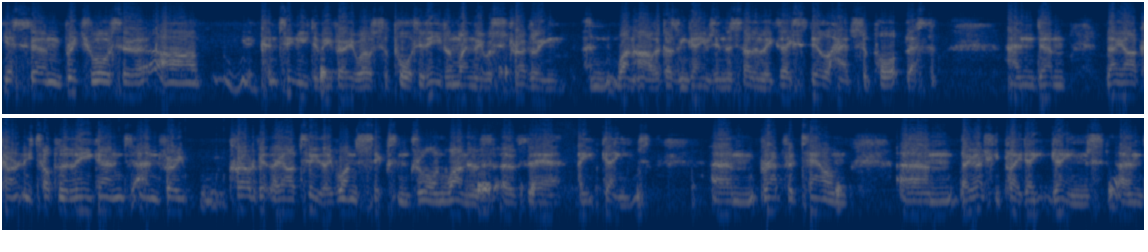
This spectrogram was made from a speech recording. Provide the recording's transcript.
Yes, um, Bridgwater are continue to be very well supported, even when they were struggling and won half a dozen games in the Southern League. They still had support, bless them. And um, they are currently top of the league and, and very proud of it they are too. They've won six and drawn one of, of their eight games. Um, Bradford Town, um, they've actually played eight games and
